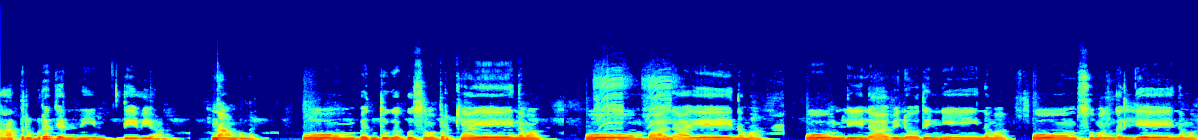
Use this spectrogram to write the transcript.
ആ ത്രിപുര ജനനിയും ദേവിയാണ്. നാമങ്ങൾ. ഓം ബന്ധുക കുസുമ പ്രഖ്യായേ നമ. ഓം ബാലായേ നമ. ഓം ലീലാ വിനോദിന്യേ നമ. ഓം സുമംഗല്യേ നമ.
